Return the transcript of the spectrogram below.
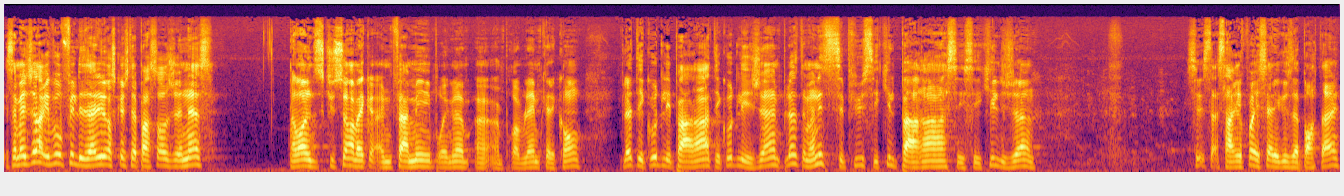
Ça m'est déjà arrivé au fil des années, lorsque j'étais pasteur de jeunesse, d'avoir une discussion avec une famille pour régler un, problème quelconque. Puis là, tu écoutes les parents, tu écoutes les jeunes, puis là, tu te demandes, tu sais plus c'est qui le parent, c'est qui le jeune. Ça n'arrive pas ici à l'église de Portail.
